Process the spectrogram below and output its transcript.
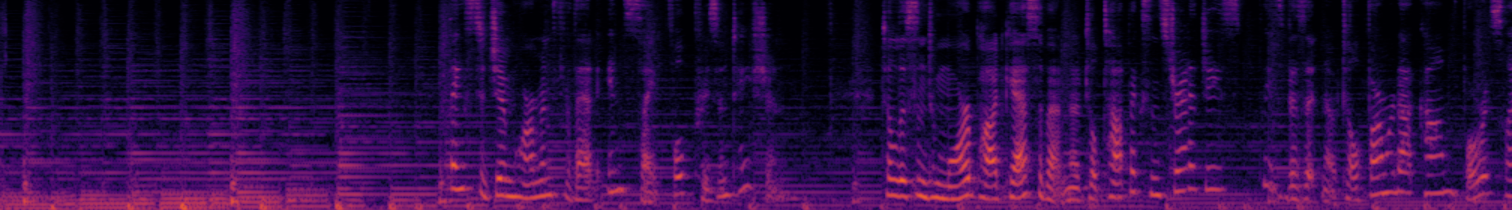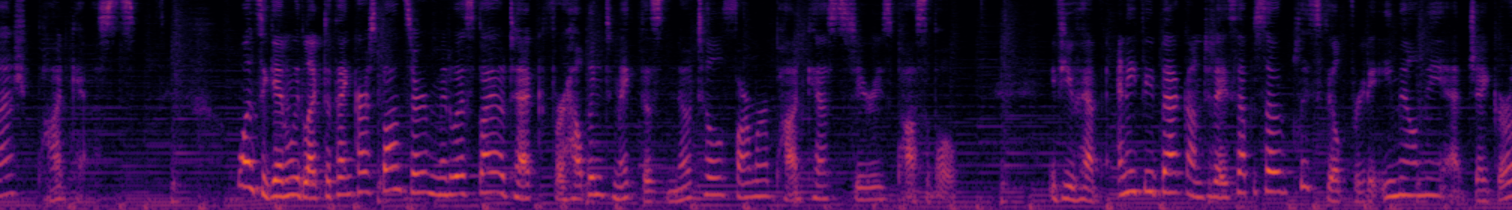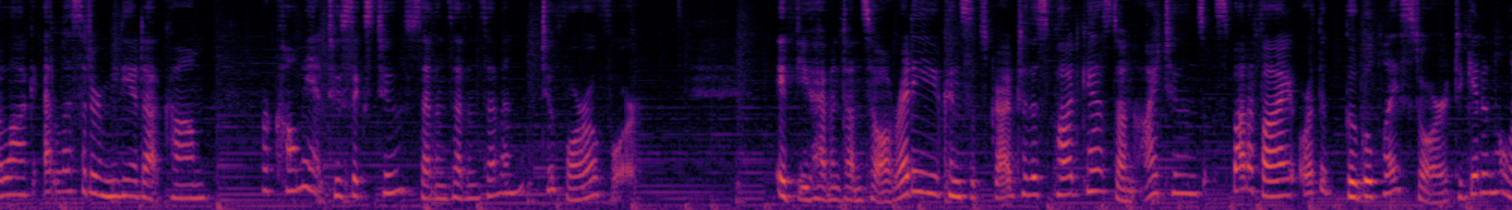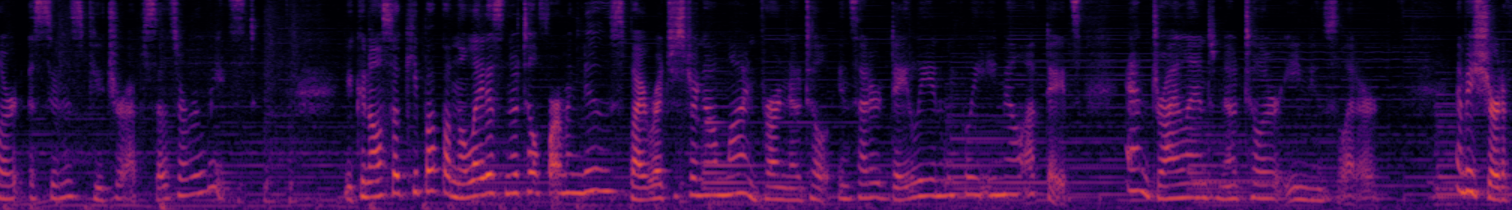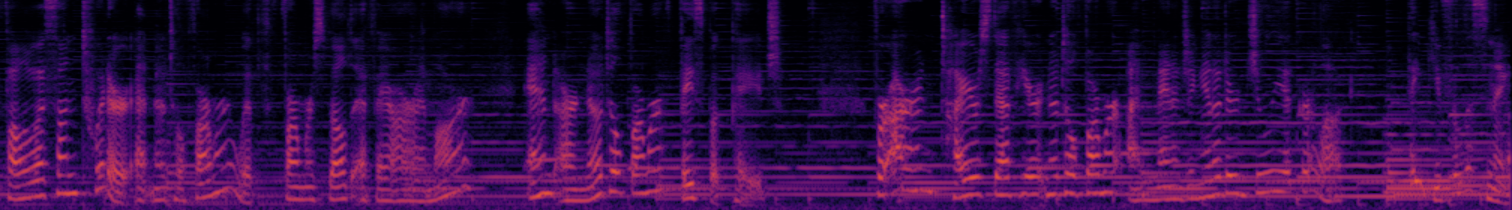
Thanks to Jim Hoorman for that insightful presentation. To listen to more podcasts about no-till topics and strategies, please visit no-tillfarmer.com forward slash podcasts. Once again, we'd like to thank our sponsor, Midwest Biotech, for helping to make this No-Till Farmer podcast series possible. If you have any feedback on today's episode, please feel free to email me at jgerlach at lessitermedia.com or call me at 262 777 2404. If you haven't done so already, you can subscribe to this podcast on iTunes, Spotify, or the Google Play Store to get an alert as soon as future episodes are released. You can also keep up on the latest no till farming news by registering online for our No Till Insider daily and weekly email updates and Dryland No Tiller e newsletter. And be sure to follow us on Twitter at No Till Farmer with farmer spelled F A R M R and our No Till Farmer Facebook page. For our entire staff here at No Till Farmer, I'm managing editor Julia Gerlach. Thank you for listening.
